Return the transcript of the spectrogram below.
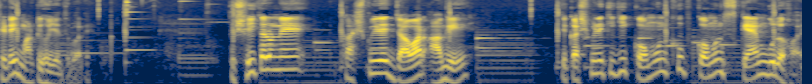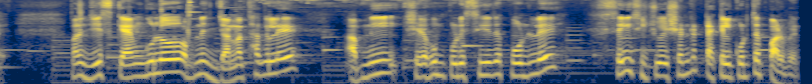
সেটাই মাটি হয়ে যেতে পারে। তো সেই কারণে কাশ্মীরে যাওয়ার আগে যে কাশ্মীরে কী কী কমন খুব কমন স্ক্যামগুলো হয়। মানে যে স্ক্যামগুলো আপনি জানা থাকলে, আপনি সেরকম পরিস্থিতিতে পড়লে সেই সিচুয়েশনটা ট্যাকেল করতে পারবেন।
